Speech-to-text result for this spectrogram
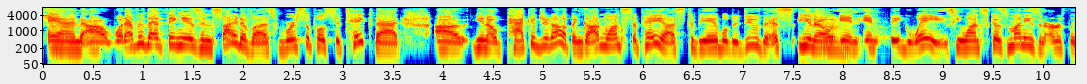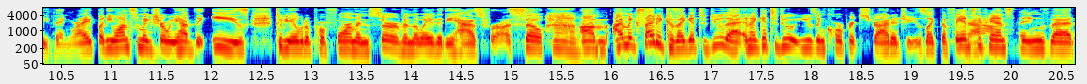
Sure. And uh, whatever that thing is inside of us, we're supposed to take that, uh, you know, package it up. And God wants to pay us to be able to do this, you know, mm. in in big ways. He wants because money's an earthly thing, right? But He wants to make sure we have the ease to be able to perform and serve in the way that He has for us. So mm. um, I'm excited because I get to do that, and I get to do it using corporate strategies, like the fancy yeah. pants things that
